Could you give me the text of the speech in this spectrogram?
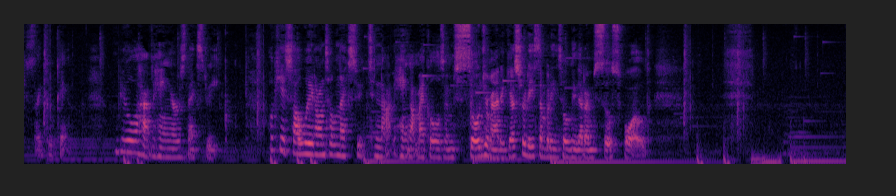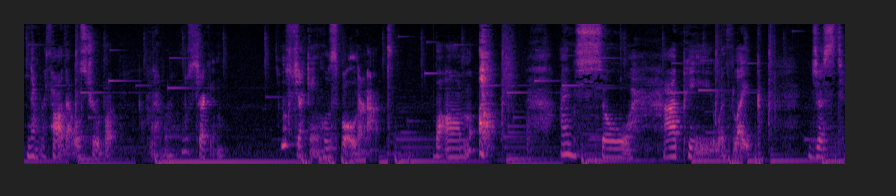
He's like, okay, maybe we'll have hangers next week. Okay, so I'll wait until next week to not hang up my clothes. I'm so dramatic. Yesterday somebody told me that I'm so spoiled. Never thought that was true, but whatever. Who's checking? Who's checking who's spoiled or not? But um, oh, I'm so happy with like just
